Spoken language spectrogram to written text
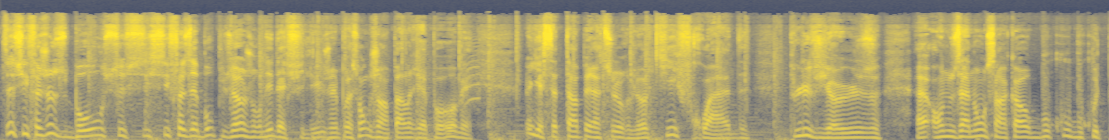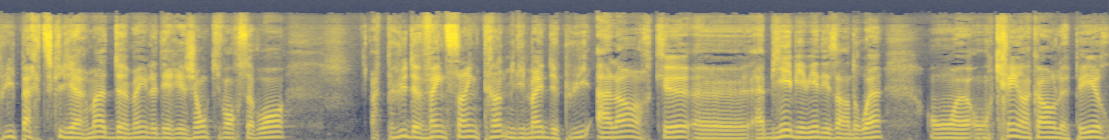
sais, s'il fait juste beau, s'il faisait beau plusieurs journées d'affilée, j'ai l'impression que j'en parlerais pas, mais il y a cette température-là qui est froide, pluvieuse. Euh, on nous annonce encore beaucoup, beaucoup de pluie, particulièrement demain, des régions qui vont recevoir à plus de 25-30 mm de pluie, alors que euh, à bien, bien, bien des endroits, on, euh, craint encore le pire,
